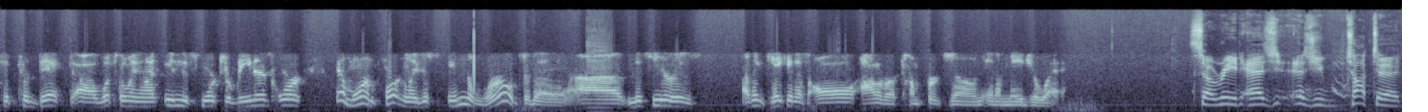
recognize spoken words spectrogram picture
to predict uh, what's going on in the sports arenas, or you know, more importantly, just in the world today. Uh, this year is, I think, taken us all out of our comfort zone in a major way. So, Reid, as as you talk to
